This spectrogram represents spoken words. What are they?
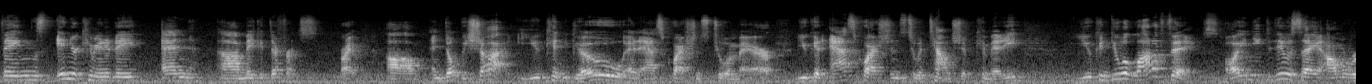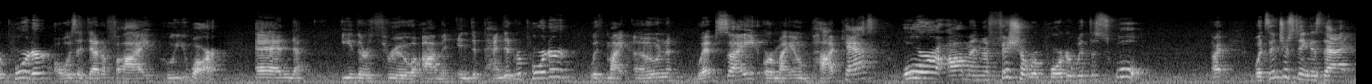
things in your community and uh, make a difference, right? Um, and don't be shy. You can go and ask questions to a mayor. You can ask questions to a township committee. You can do a lot of things. All you need to do is say, I'm a reporter, always identify who you are, and either through I'm an independent reporter with my own website or my own podcast, or I'm an official reporter with the school. Right? What's interesting is that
